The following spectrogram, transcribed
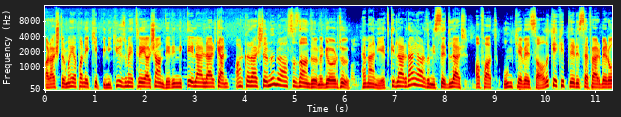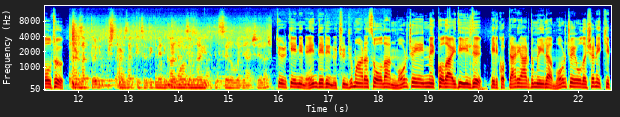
Araştırma yapan ekip 1200 metreyi aşan derinlikte ilerlerken arkadaşlarının rahatsızlandığını gördü. Hemen yetkililerden yardım istediler. AFAD, UMKE ve sağlık ekipleri seferber oldu. Erzakları bitmişti. Erzak getirdik. Medikal malzemeler getirdik. Serum ve diğer şeyler. Türkiye'nin en derin 3. mağarası olan Morca'ya inmek kolay değildi. Helikopter yardımıyla Morca'ya ulaşan ekip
